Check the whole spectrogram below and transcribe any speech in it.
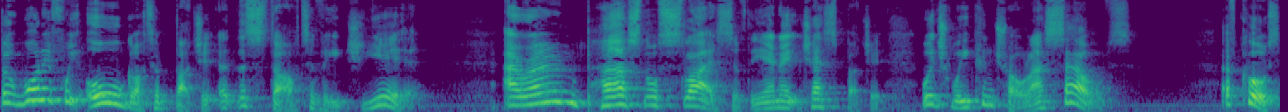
But what if we all got a budget at the start of each year? Our own personal slice of the NHS budget, which we control ourselves. Of course,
